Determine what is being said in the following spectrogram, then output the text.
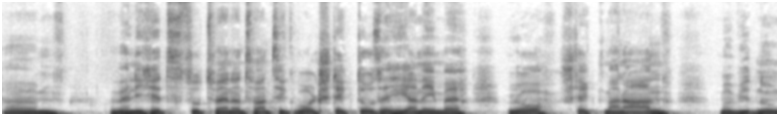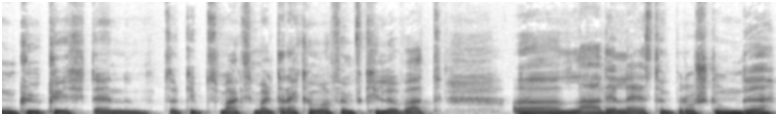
Ähm, wenn ich jetzt so 220 Volt Steckdose hernehme, ja, steckt man an. Man wird nur unglücklich, denn da gibt es maximal 3,5 Kilowatt äh, Ladeleistung pro Stunde.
